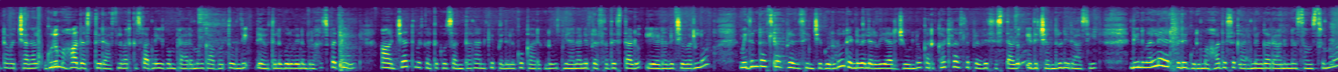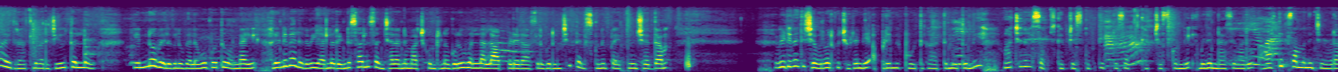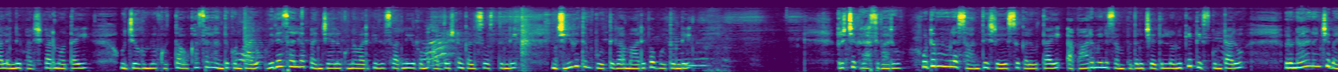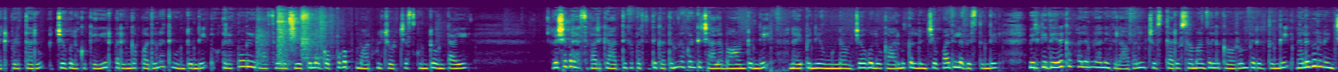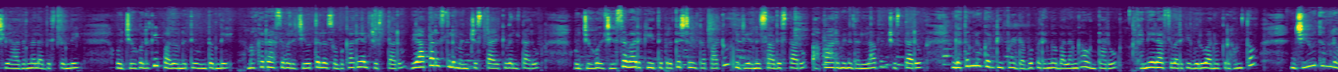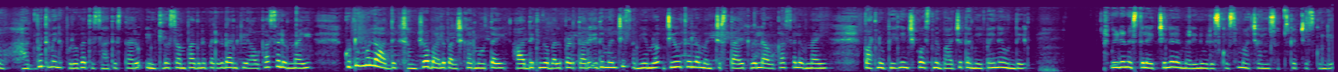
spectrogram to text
ఒకటవ ఛానల్ గురు మహాదస్తి రాశుల వరకు స్వర్ణయుగం ప్రారంభం కాబోతుంది. దేవతల గురువైన బృహస్పతి ఆధ్యాత్మికతకు సంతానానికి పిల్లలకు కారకుడు జ్ఞానాన్ని ప్రసాదిస్తాడు. ఈ ఏడాది చివరిలో మిథున రాశిలో ప్రవేశించే గురుడు రెండు వేల ఇరవై ఆరు జూన్లో కర్కాట రాశిలో ప్రవేశిస్తాడు. ఇది చంద్రుని రాశి. దీనివల్ల ఏర్పడే గురు మహాదశ కారణంగా రానున్న సంవత్సరంలో ఐదు రాశుల వారి జీవితంలో ఎన్నో వెలుగులు వెలవబోతూ ఉన్నాయి. రెండు వేల ఇరవై ఆరులో రెండుసార్లు సంచారాన్ని మార్చుకుంటున్న గురువు వల్ల లాభపడే రాశుల గురించి తెలుసుకునే ప్రయత్నం చేద్దాం. వీడినైతే చివరి వరకు చూడండి. అప్పుడే మీకు పూర్తిగా అర్థమవుతుంది. మా ఛానల్ సబ్స్క్రైబ్ చేసుకోకపోతే ఇప్పుడు సబ్స్క్రైబ్ చేసుకోండి. మిథున రాసేవారు ఆర్థిక సంబంధించిన వివరాలన్నీ పరిష్కారం అవుతాయి. ఉద్యోగంలో కొత్త అవకాశాలను అందుకుంటారు. విదేశాల్లో పనిచేయాలనుకున్న వారికి ఇది స్వర్ణయుగం అదృష్టం కలిసి వస్తుంది. జీవితం పూర్తిగా మారిపోబోతుంది. వృశ్చిక రాశి వారు కుటుంబంలో శాంతి శ్రేయస్సు కలుగుతాయి అపారమైన సంపదను చేతుల్లోనికి తీసుకుంటారు రుణాల నుంచి బయటపడతారు ఉద్యోగులకు కెరీర్ పరంగా పదోన్నతి ఉంటుంది. ఒక రకంగా ఈ రాశి వారి జీవితంలో గొప్ప గొప్ప మార్పులు చోటు చేసుకుంటూ ఉంటాయి. వృషభ రాశి వారికి ఆర్థిక పరిస్థితి గతంలో కంటే చాలా బాగుంటుంది. నైపుణ్యం ఉన్న ఉద్యోగులు కార్మికుల నుంచి ఉపాధి లభిస్తుంది. వీరికి దీర్ఘకాలంలో అనేక లాభాలను చూస్తారు. సమాజంలో గౌరవం పెరుగుతుంది. నలుగురు నుంచి ఆదరణ లభిస్తుంది. ఉద్యోగులకి పదోన్నతి ఉంటుంది. మకర రాశి వారి జీవితంలో శుభకార్యాలు చూస్తారు. వ్యాపారస్తులు మంచి స్థాయికి వెళ్తారు. ఉద్యోగులు చేసేవారికి ఇది ప్రతిష్టలతో పాటు విజయాన్ని సాధిస్తారు. అపారమైన ధనలాభం చూస్తారు. గతంలో కంటే ఇప్పుడు డబ్బు పరంగా బలంగా ఉంటారు. కన్యా రాశి వారికి గురువు అనుగ్రహంతో జీవితంలో అద్భుతమైన పురోగతి సాధిస్తారు. ఇంట్లో సంపాదన పెరగడానికి అవకాశాలు ఉన్నాయి. కుటుంబంలో ఆర్థిక సంక్షోభాలు పరిష్కారం అవుతాయి. ఆర్థికంగా బలపడతారు. ఇది మంచి సమయంలో జీవితంలో మంచి స్థాయికి వెళ్ళే అవకాశాలు ఉన్నాయి. వాటిని ఉపయోగించుకోవాల్సిన బాధ్యత మీపైనే ఉంది. వీడియో నచ్చితే లైక్ చేయండి మరిన్ని వీడియోస్ కోసం మా ఛానల్ సబ్స్క్రైబ్ చేసుకోండి.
